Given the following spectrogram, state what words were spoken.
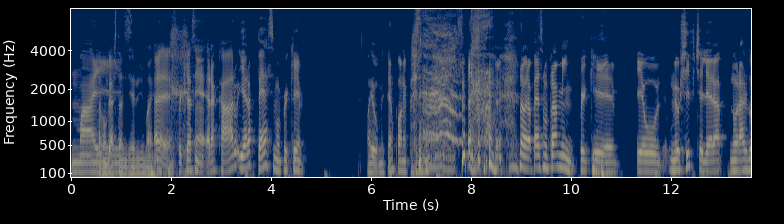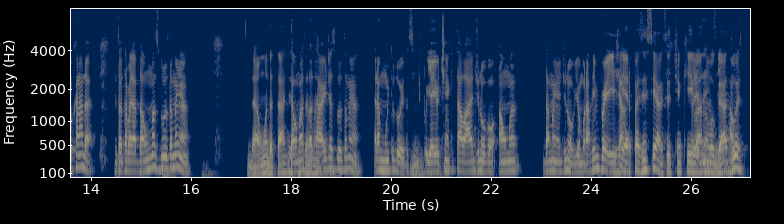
Mas. Estavam gastando dinheiro demais. É, porque assim, era caro e era péssimo, porque. Olha, eu metendo pau na empresa. não, era péssimo pra mim, porque eu. O meu shift, ele era no horário do Canadá. Então eu trabalhava da umas duas da manhã. Da uma da tarde às Da uma duas da manhã. tarde às duas da manhã. Era muito doido, assim, Hum. tipo. E aí eu tinha que estar lá de novo a uma da manhã de novo. E eu morava em Bray já. E era presencial, você tinha que ir lá no lugar Presencial. duas.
